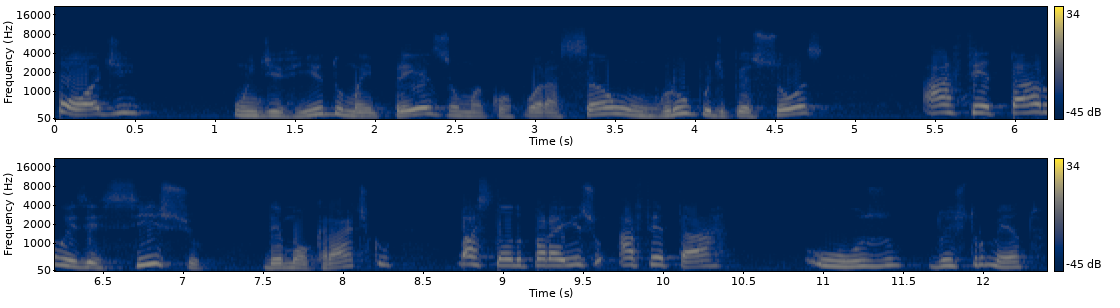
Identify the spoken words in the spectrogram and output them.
pode um indivíduo, uma empresa, uma corporação, um grupo de pessoas afetar o exercício democrático, bastando para isso afetar o uso do instrumento.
